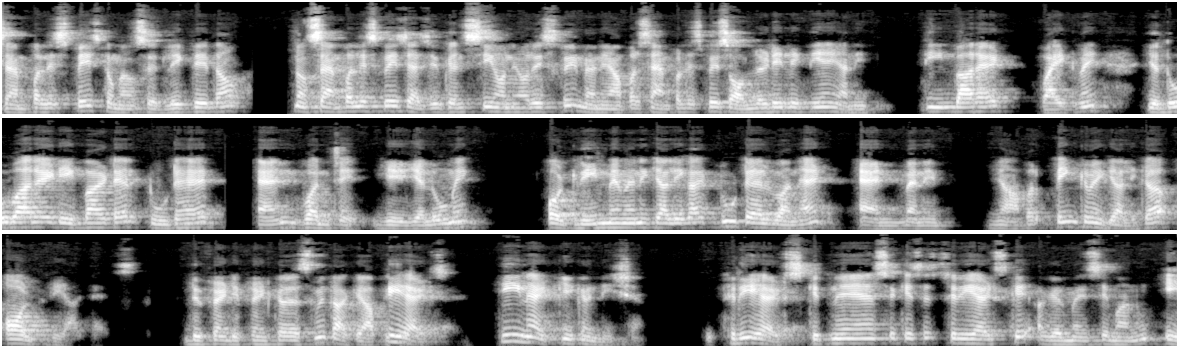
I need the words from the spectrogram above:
सैंपल स्पेस तो मैं उसे लिख देता हूँ। No sample space as you can see on your screen मैंने यहाँ पर सैंपल स्पेस ऑलरेडी लिख दिया है, यानी तीन बार हेड व्हाइट में। या दो बार हेड एक बार tail two head and one tail ये येलो में। और ग्रीन में मैंने क्या लिखा है? Two tail one head and मैंने यहाँ पर पिंक में क्या लिखा है? All three are heads different different colours में ताकि आप थ्री हेड्स तीन हेड की कंडीशन थ्री हेड्स कितने हैं ऐसे केसेस थ्री हेड्स के, अगर मैं इसे मानू ए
